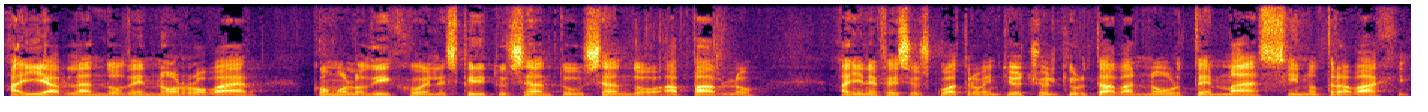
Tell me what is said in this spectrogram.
ahí hablando de no robar, como lo dijo el Espíritu Santo usando a Pablo, ahí en Efesios 4, 28, el que hurtaba no hurte más, sino trabaje,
